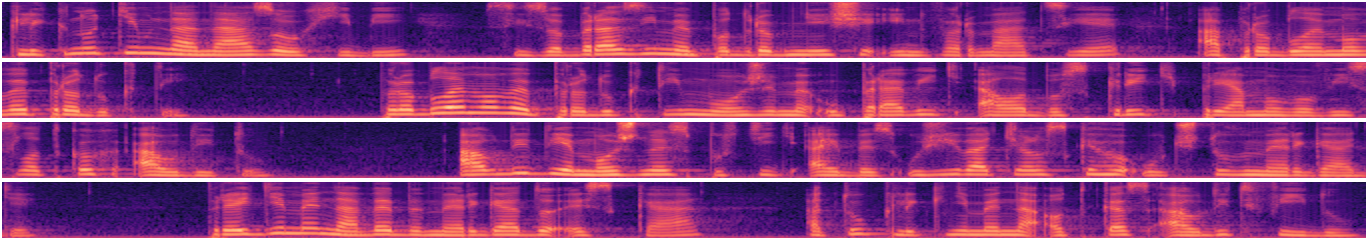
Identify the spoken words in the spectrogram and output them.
Kliknutím na názov chyby si zobrazíme podrobnejšie informácie a problémové produkty. Problémové produkty môžeme upraviť alebo skryť priamo vo výsledkoch auditu. Audit je možné spustiť aj bez užívateľského účtu v Mergade. Prejdeme na web mergado.sk a tu klikneme na odkaz Audit feedu.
